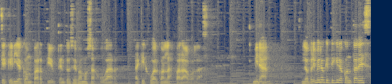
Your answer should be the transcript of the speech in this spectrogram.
que quería compartirte. Entonces vamos a jugar. Hay que jugar con las parábolas. Mirá, lo primero que te quiero contar es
